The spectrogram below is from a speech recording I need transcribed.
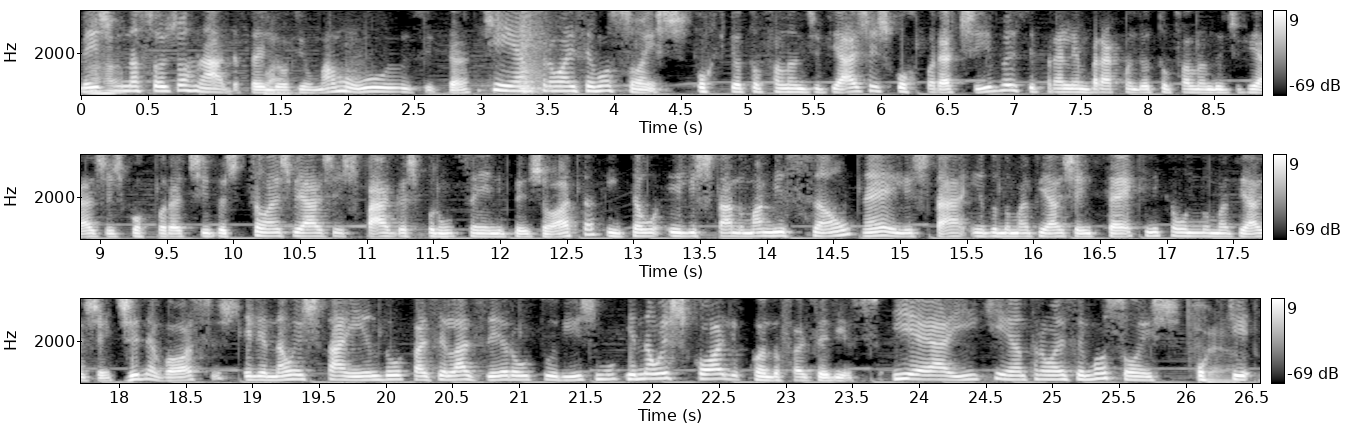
mesmo Aham. na sua jornada, para ele Claro. ouvir uma música, que entram as emoções, porque eu estou falando de viagens corporativas e para lembrar quando eu estou falando de viagens corporativas são as viagens pagas por um CNPJ, então ele está numa missão, né? Ele está indo numa viagem técnica ou numa viagem de negócios, ele não está indo fazer lazer ou turismo e não escolhe quando fazer isso. E é aí que entram as emoções, porque Certo.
